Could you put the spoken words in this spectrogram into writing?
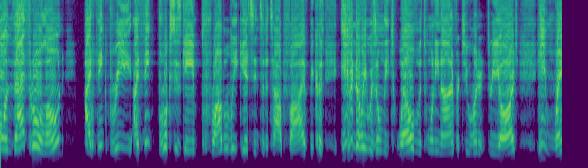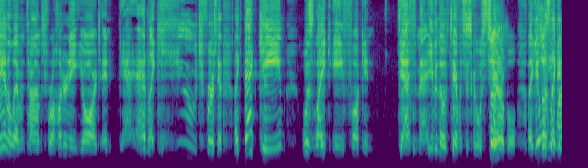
on that throw alone, I think Bree, I think Brooks's game probably gets into the top five because even though he was only 12 of 29 for 203 yards, he ran 11 times for 108 yards and had like huge first down. Like that game was like a fucking death match. Even though San Francisco was So- terrible, like it so was like a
